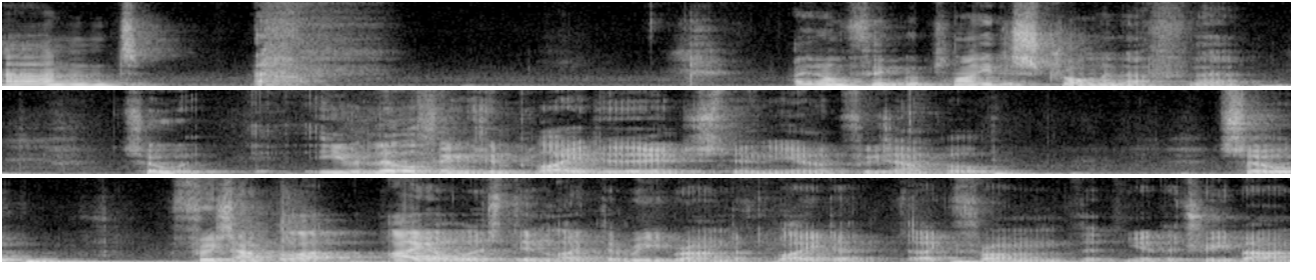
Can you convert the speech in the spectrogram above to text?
and I don't think the Plaid is strong enough there. So even little things implied that are interesting. You know, for example, so for example, I, I always didn't like the rebrand of Plaid, like from the you know the triban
